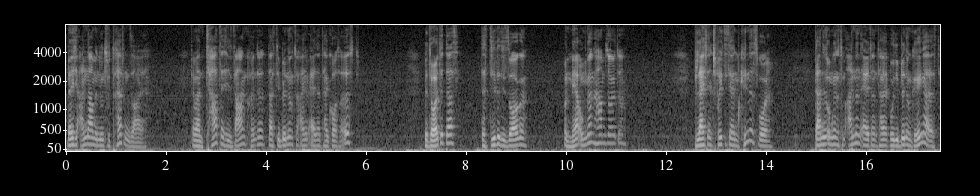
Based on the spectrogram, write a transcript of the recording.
welche Annahme nun zu treffen sei. Wenn man tatsächlich sagen könnte, dass die Bindung zu einem Elternteil größer ist, bedeutet das, dass dieser die Sorge und mehr Umgang haben sollte? Vielleicht entspricht es ja Kindeswohl, dann den Umgang zum anderen Elternteil, wo die Bindung geringer ist,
